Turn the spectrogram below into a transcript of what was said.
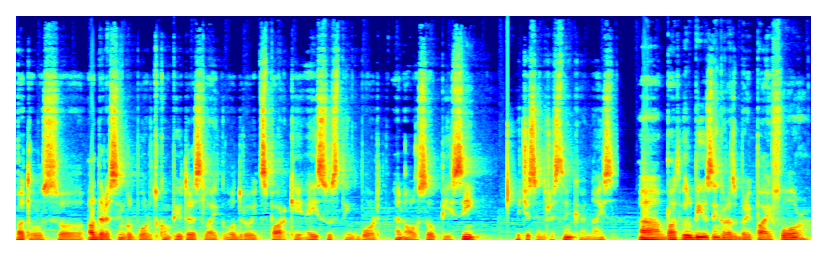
but also other single board computers like Odroid, Sparky, Asus Tinker Board and also PC, which is interesting and nice. Uh, but we'll be using Raspberry Pi 4.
